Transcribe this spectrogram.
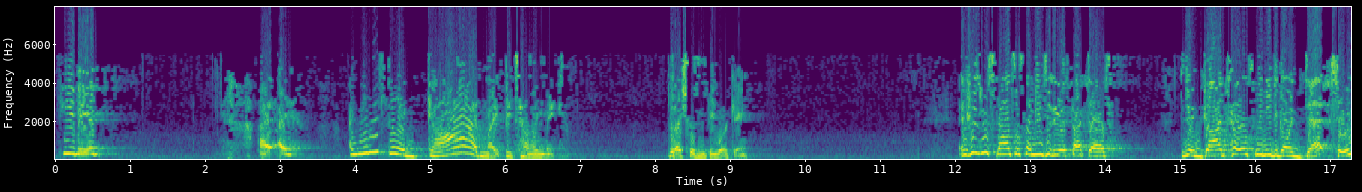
Hey babe, I, I I really feel like God might be telling me that I shouldn't be working. And his response was something to the effect of, did God tell us we need to go in debt too?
